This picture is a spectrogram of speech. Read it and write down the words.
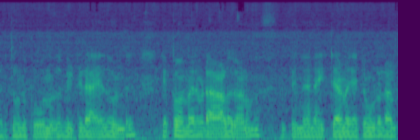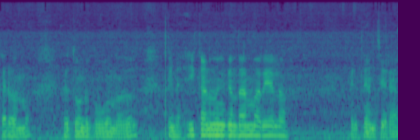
എടുത്തുകൊണ്ട് പോകുന്നത്. വീട്ടിലായതുകൊണ്ട് എപ്പോൾ വന്നാലും ഇവിടെ ആൾ കാണും. പിന്നെ നൈറ്റാണ് ഏറ്റവും കൂടുതൽ ആൾക്കാർ വന്ന് എടുത്തുകൊണ്ട് പോകുന്നത്. പിന്നെ ഈ കാണുന്ന നിങ്ങൾക്ക് എന്താണെന്ന് അറിയാമല്ലോ എടുത്ത് കാണിച്ചു തരാം.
